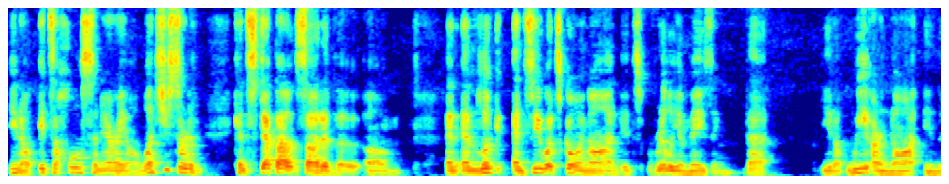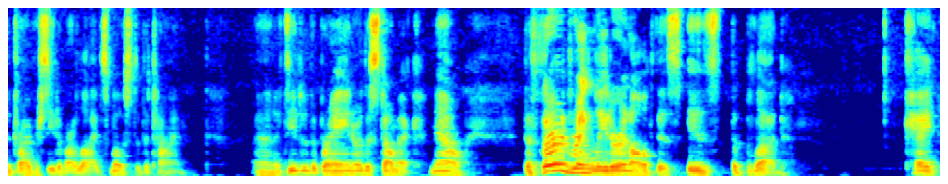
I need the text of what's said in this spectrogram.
you know, it's a whole scenario. And once you sort of can step outside of the um, and and look and see what's going on it's really amazing that you know we are not in the driver's seat of our lives most of the time. And it's either the brain or the stomach. Now the third ringleader in all of this is the blood. Okay?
